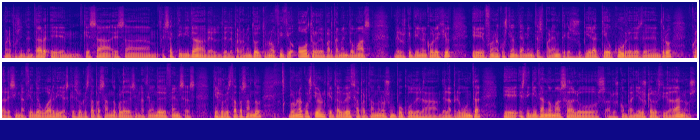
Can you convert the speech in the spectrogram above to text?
Bueno, pues intentar que esa, esa, esa actividad del, del, Departamento del Turno de Oficio, otro departamento más de los que tiene el colegio, fue una cuestión también transparente, que se supiera qué ocurre desde dentro con la designación de guardias, qué es lo que está pasando con la designación de defensas, qué es lo que está pasando por una cuestión que tal vez, apartándonos un poco de la, de la pregunta, eh, está inquietando más a los, a los compañeros que a los ciudadanos,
